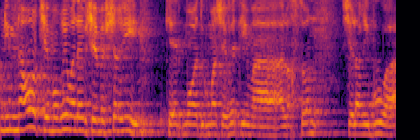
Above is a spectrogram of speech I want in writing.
נמנעות שהם אומרים עליהם שהם אפשריים, כן, כמו הדוגמה שהבאתי עם האלכסון של הריבוע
